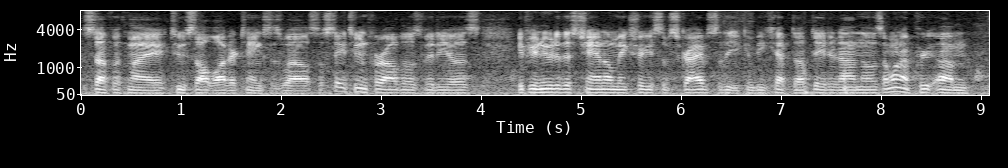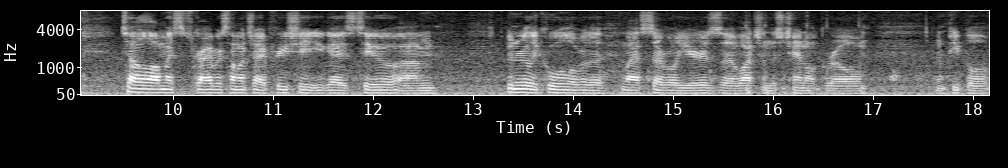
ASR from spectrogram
stuff with my two saltwater tanks as well. So stay tuned for all those videos. If you're new to this channel, make sure you subscribe so that you can be kept updated on those. I want to um, tell all my subscribers how much I appreciate you guys too. Um, it's been really cool over the last several years uh, watching this channel grow and people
